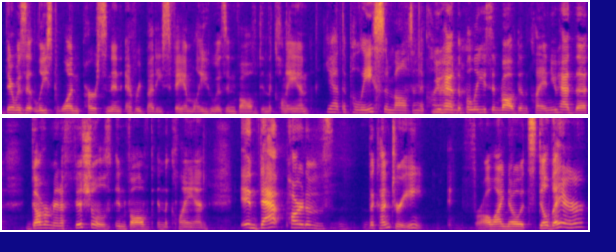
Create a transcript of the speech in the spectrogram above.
there was at least one person in everybody's family who was involved in the Klan. You had the police involved in the Klan. You had the police involved in the Klan. You had the government officials involved in the Klan. In that part of the country, for all I know, it's still there.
